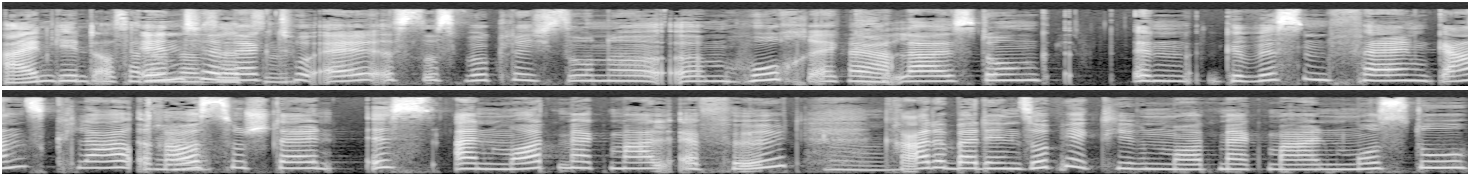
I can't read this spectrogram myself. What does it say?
eingehend auseinandersetzen. Intellektuell ist es wirklich so eine ähm, Hochleistung. In gewissen Fällen ganz klar herauszustellen, ist ein Mordmerkmal erfüllt. Mhm. Gerade bei den subjektiven Mordmerkmalen musst du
